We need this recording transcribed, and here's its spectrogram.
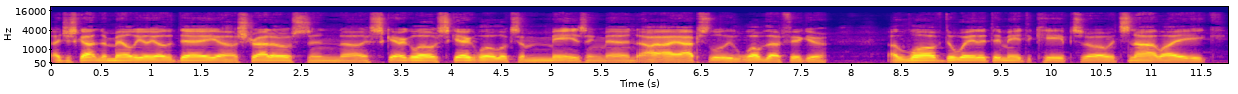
I just got in the mail the other day uh, Stratos and uh, Scareglow. Scareglow looks amazing, man. I, I absolutely love that figure. I love the way that they made the cape, so it's not like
